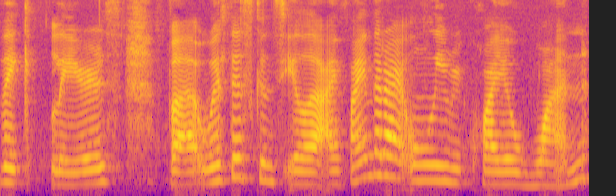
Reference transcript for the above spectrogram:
thick layers but with this concealer I find that I only require one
